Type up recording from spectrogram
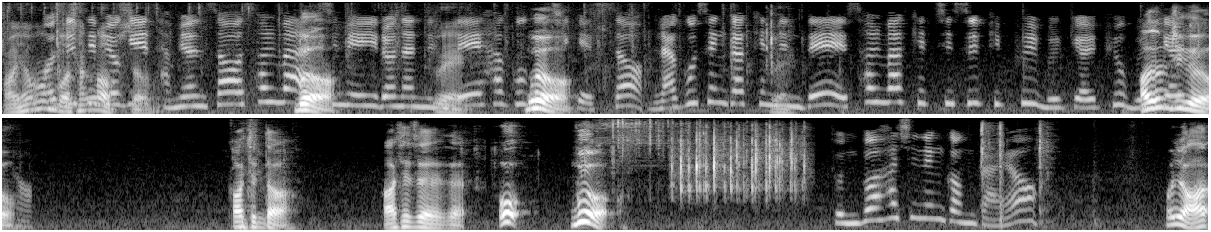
아 형은 뭐 어제 상관없어 새벽에 자면서 설마 뭐야? 아침에 일어났는데 왜? 하고 뭐야? 계시겠어? 라고 생각했는데 설마 캐치스 피플 물결표 안 물결표 움직여요. 아 됐다 아 됐다 됐다 어? 뭐야? 돈버 하시는 건가요? 아니 안...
